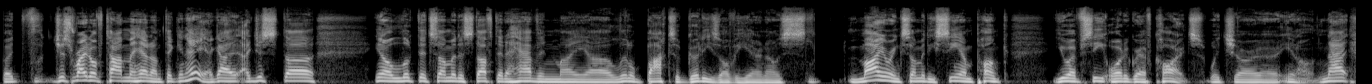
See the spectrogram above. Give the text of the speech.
But f- just right off the top of my head, I'm thinking, hey, I got, I just, uh, you know, looked at some of the stuff that I have in my uh, little box of goodies over here, and I was admiring some of these CM Punk UFC autograph cards, which are, you know, not,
